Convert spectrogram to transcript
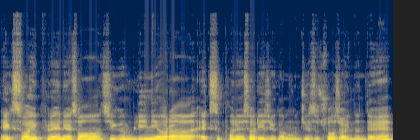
XY 플레인에서 지금 리니어랑 엑스포넨셜이 지금 문제에서 주어져 있는데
